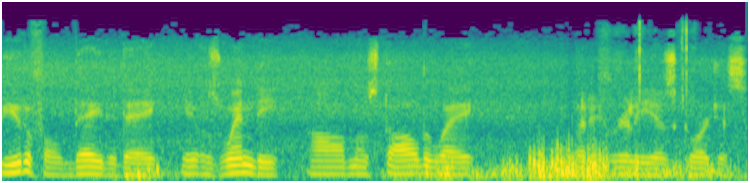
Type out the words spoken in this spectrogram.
beautiful day today. It was windy almost all the way, but it really is gorgeous.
